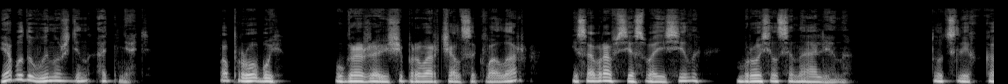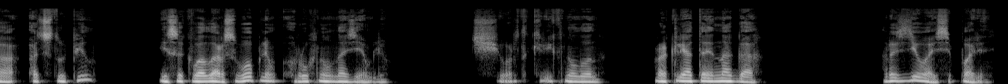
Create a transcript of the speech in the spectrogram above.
я буду вынужден отнять». «Попробуй», — угрожающе проворчал Саквалар и, собрав все свои силы, бросился на Алена. Тот слегка отступил, и Саквалар с воплем рухнул на землю. «Черт!» — крикнул он. «Проклятая нога!» «Раздевайся, парень.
